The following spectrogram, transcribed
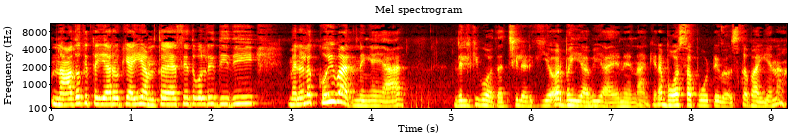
ना दो के तैयार होके आई। हम तो ऐसे हैं तो बोल रही, दीदी, मैंने बोला, कोई बात नहीं है यार। दिल की बहुत अच्छी लड़की है और भैया भी आए नैना के ना। बहुत सपोर्टिव है उसका भाई है ना।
